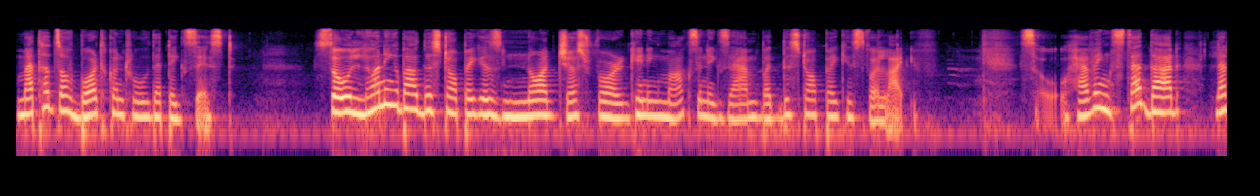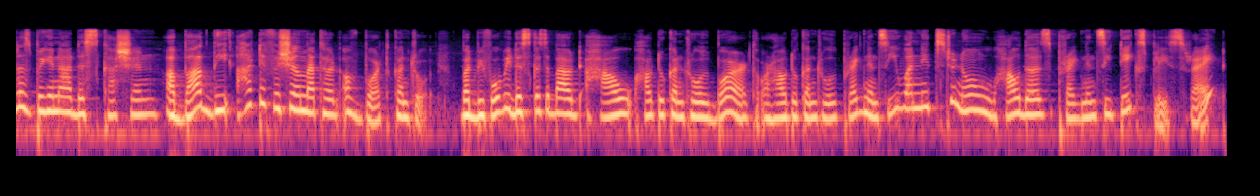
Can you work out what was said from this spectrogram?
methods of birth control that exist. So learning about this topic is not just for gaining marks in exam, but this topic is for life. So having said that, let us begin our discussion about the artificial method of birth control. But before we discuss about how, how to control birth or how to control pregnancy, one needs to know how does pregnancy takes place, right?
